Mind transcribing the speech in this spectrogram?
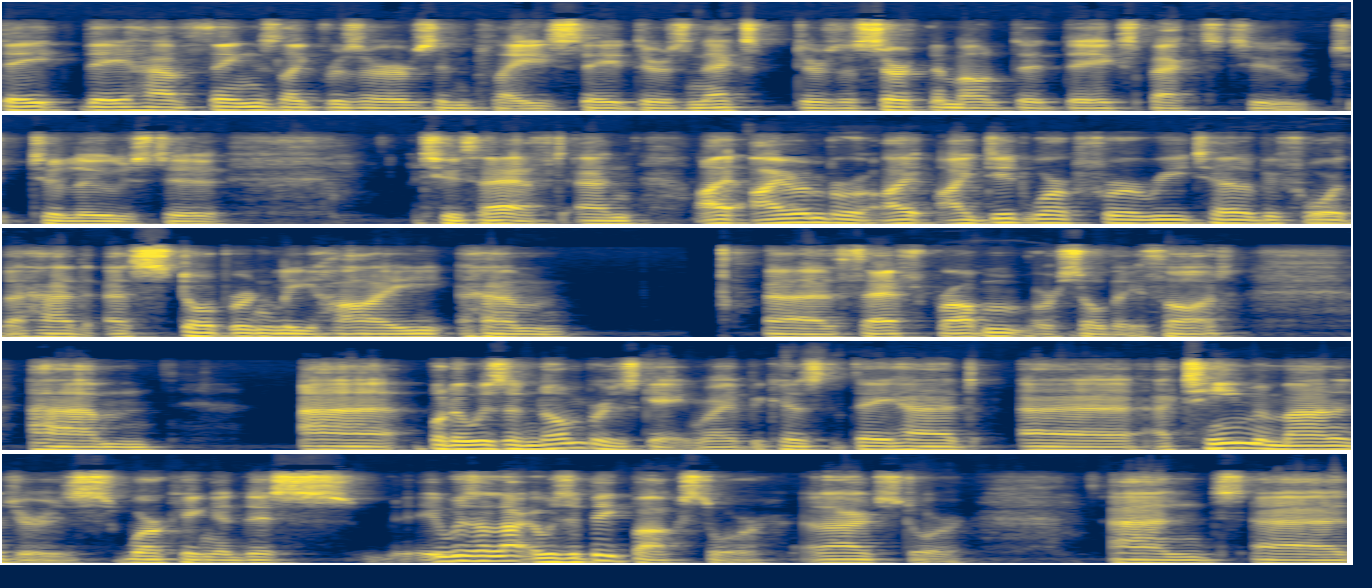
they they have things like reserves in place. They, there's next there's a certain amount that they expect to to, to lose to to theft. And I, I remember I, I did work for a retailer before that had a stubbornly high um, uh, theft problem, or so they thought. Um, uh, but it was a numbers game, right? Because they had uh, a team of managers working in this. It was a it was a big box store, a large store, and uh,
